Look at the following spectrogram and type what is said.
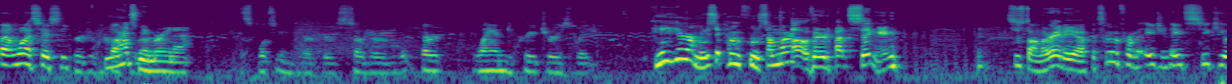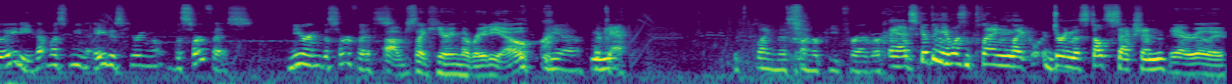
And when I say sea creatures, I'm Reminds me, Marina. the Splatoon characters. So they're they're land creatures, but Can you hear our music coming from somewhere? Oh, they're not singing. It's just on the radio. It's coming from Agent 8's CQ-80. That must mean 8 is hearing the surface. Nearing the surface. Oh, I'm just like hearing the radio. Yeah. Mhm. okay. It's playing this on repeat forever. Yeah, it's a good thing it wasn't playing like during the stealth section. Yeah, really.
